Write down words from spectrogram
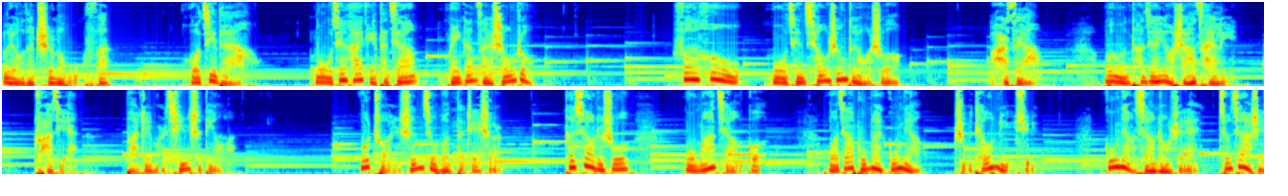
留她吃了午饭。我记得呀，母亲还给她家梅干菜烧肉。饭后，母亲悄声对我说：“儿子呀。”问问他家要啥彩礼，抓紧把这门亲事定了。我转身就问他这事儿，他笑着说：“母妈讲过，我家不卖姑娘，只挑女婿，姑娘相中谁就嫁谁，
